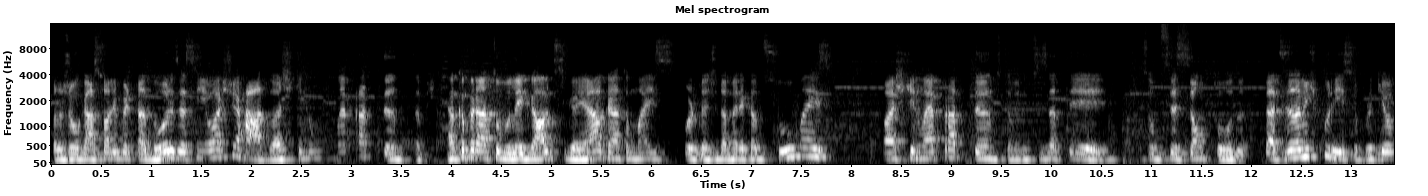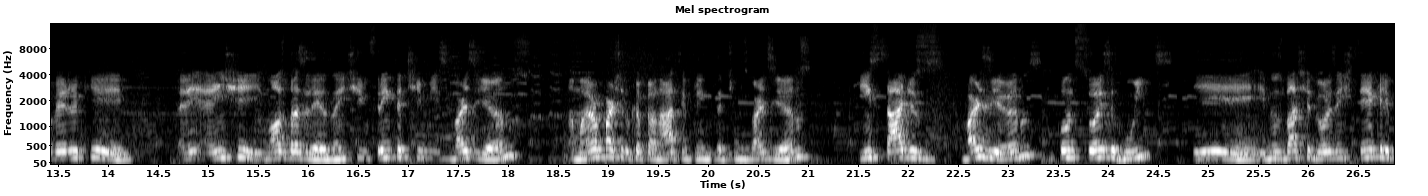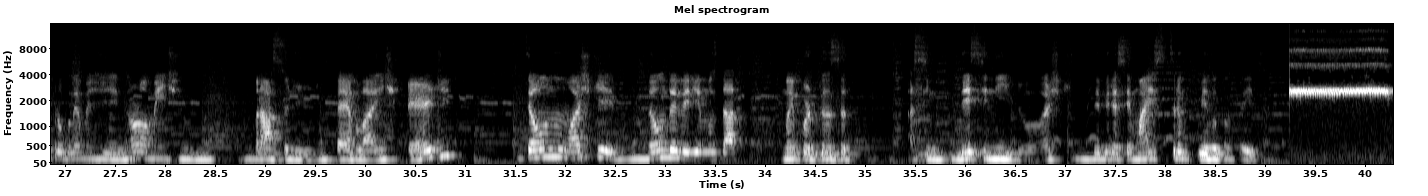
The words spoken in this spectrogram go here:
para jogar só Libertadores, assim, eu acho errado. Eu acho que não, é para tanto também. É um campeonato legal de se ganhar, é o campeonato mais importante da América do Sul, mas eu acho que não é para tanto também. Não precisa ter essa obsessão toda. Exatamente por isso, porque eu vejo que a gente, nós brasileiros, a gente enfrenta times varzianos, a maior parte do campeonato enfrenta times varzianos, em estádios varzianos, em condições ruins, e, e nos bastidores a gente tem aquele problema de, normalmente, no, braço de, ferro lá a gente perde. Então, não, acho que não deveríamos dar uma importância assim desse nível. Acho que deveria ser mais tranquilo quanto a isso.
